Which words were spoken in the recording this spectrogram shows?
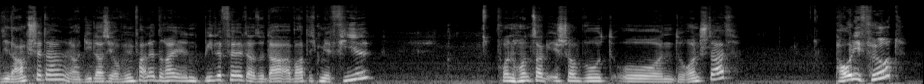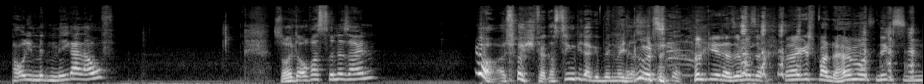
Die Darmstädter, ja, die lasse ich auf jeden Fall alle drei in Bielefeld, also da erwarte ich mir viel. Von Honzak, Ischerwood und Ronstadt. Pauli Fürth, Pauli mit einem Megalauf. Sollte auch was drin sein. Ja, also ich werde das Ding wieder gewinnen, wenn ich das Gut, okay, da sind wir, so, wir gespannt. Da hören wir uns nächsten,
